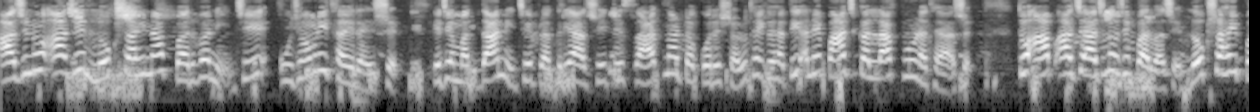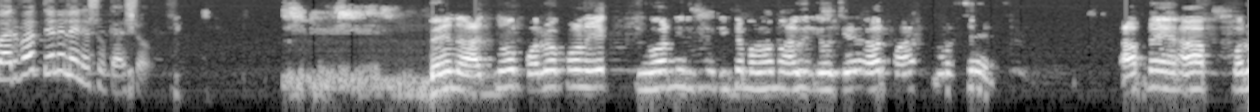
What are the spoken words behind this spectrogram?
આજનો આ જે લોકશાહીના પર્વની જે ઉજવણી થઈ રહી છે, કે જે મતદાનની જે પ્રક્રિયા છે તે સાતના ટકોરે શરૂ થઈ ગઈ હતી અને પાંચ કલાક પૂર્ણ થયા છે. તો આપ આજે આજનો જે પર્વ છે, લોકશાહી પર્વ તેને લઈને શું કહેશો? બેન, આજનો પર્વ પણ એક તહેવારની રીતે મનાવવામાં આવી રહ્યો છે. હર પાંચ વર્ષે આપણે આ પર્વ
